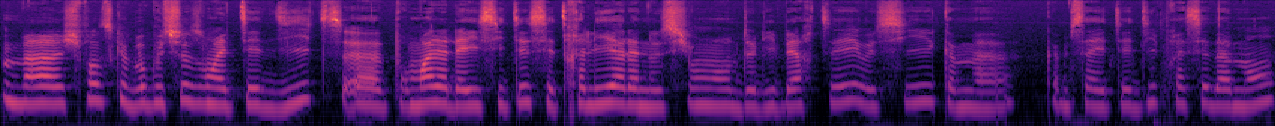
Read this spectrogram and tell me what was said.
Bah, je pense que beaucoup de choses ont été dites. Euh, pour moi, la laïcité, c'est très lié à la notion de liberté aussi, comme, euh, comme ça a été dit précédemment,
